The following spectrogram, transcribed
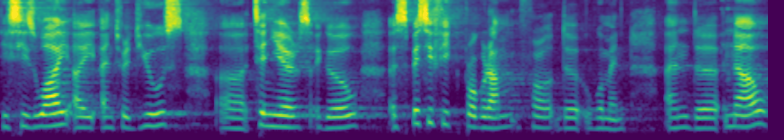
This is why I introduced uh, 10 years ago a specific program for the women. And uh, now,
